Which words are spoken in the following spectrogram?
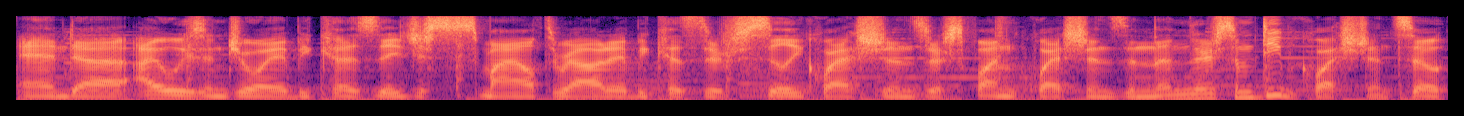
And uh, I always enjoy it because they just smile throughout it because there's silly questions, there's fun questions, and then there's some deep questions. So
